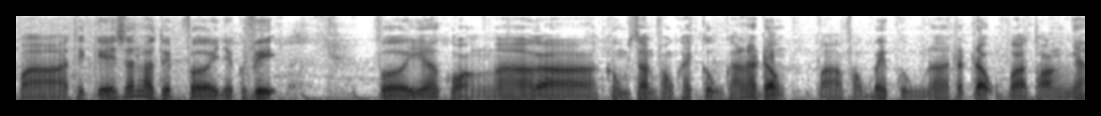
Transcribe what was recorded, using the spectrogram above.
và thiết kế rất là tuyệt vời nha quý vị với ờ, khoảng ờ, ờ, không gian phòng khách cũng khá là rộng và phòng bếp cũng rất rộng và thoáng nha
